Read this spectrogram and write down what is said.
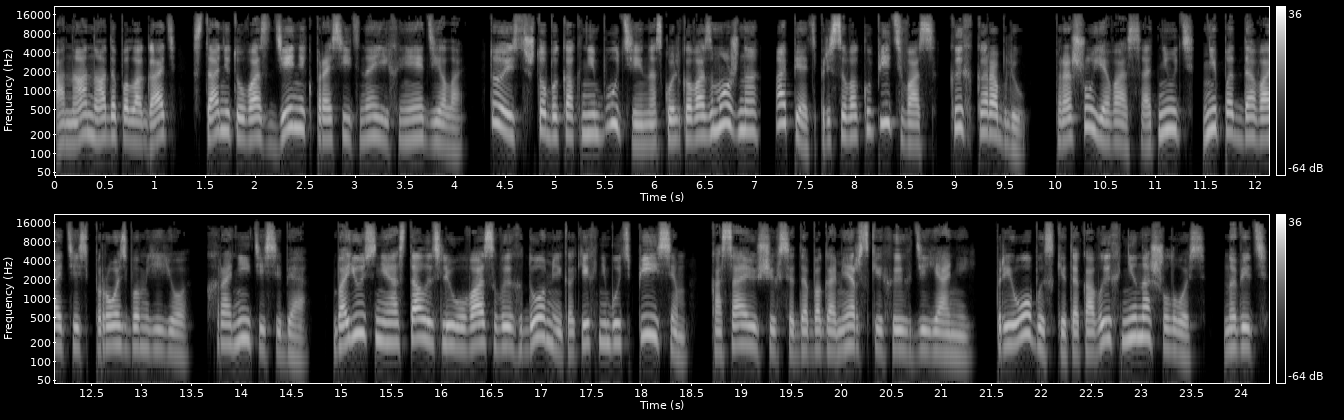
она, надо полагать, станет у вас денег просить на ихнее дело. То есть, чтобы как-нибудь и, насколько возможно, опять присовокупить вас к их кораблю. Прошу я вас, отнюдь не поддавайтесь просьбам ее, храните себя. Боюсь, не осталось ли у вас в их доме каких-нибудь писем, касающихся до богомерзких их деяний. При обыске таковых не нашлось, но ведь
